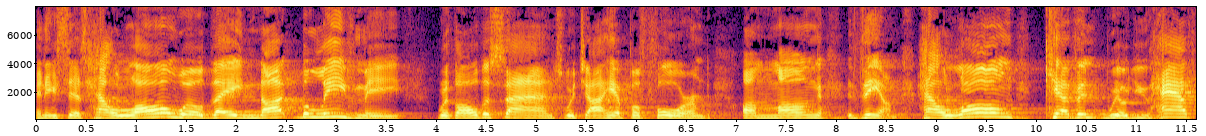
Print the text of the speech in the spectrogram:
And he says, How long will they not believe me with all the signs which I have performed among them. How long, Kevin, will you have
